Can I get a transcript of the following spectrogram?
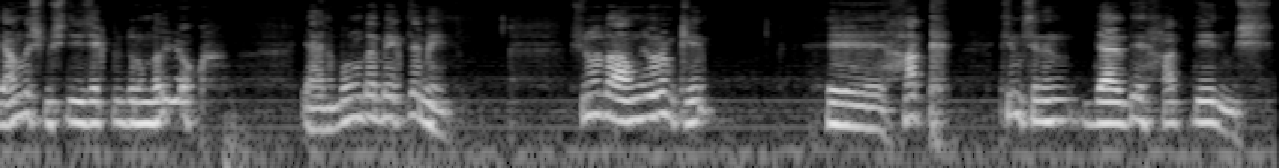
yanlışmış diyecek bir durumları yok. Yani bunu da beklemeyin. Şunu da anlıyorum ki e, hak kimsenin derdi hak değilmiş.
